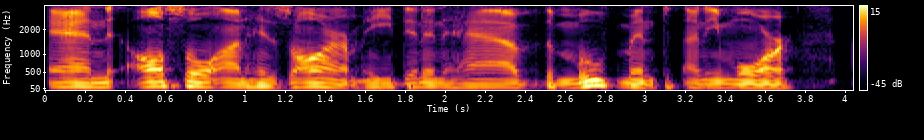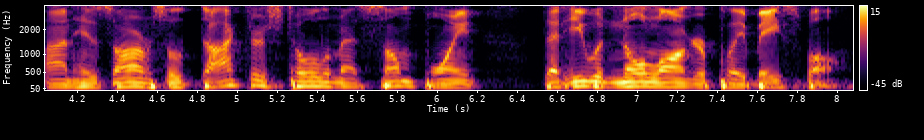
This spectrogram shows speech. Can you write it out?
And also on his arm, he didn't have the movement anymore on his arm. So doctors told him at some point that he would no longer play baseball.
